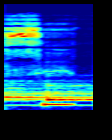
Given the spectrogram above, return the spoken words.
sit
